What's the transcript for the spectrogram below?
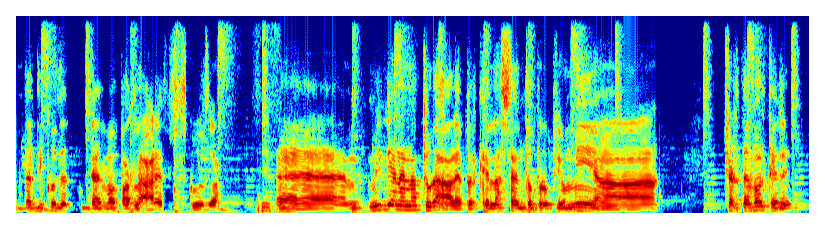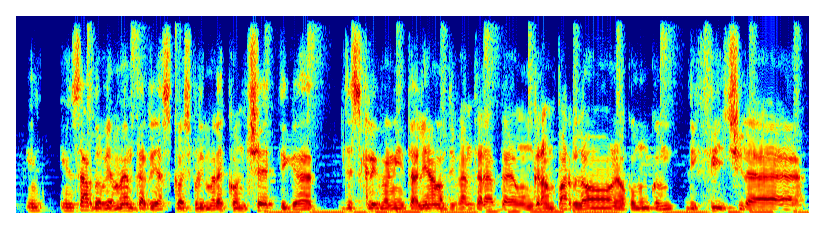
da, di cosa devo parlare, scusa. Sì, sì. Eh, mi viene naturale perché la sento proprio mia certe volte in, in, sardo ovviamente riesco a esprimere concetti che descrivere in italiano diventerebbe un gran parlone o comunque un difficile.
